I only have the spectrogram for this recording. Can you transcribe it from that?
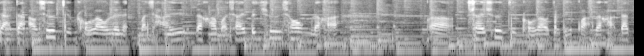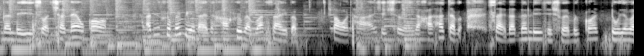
อยากจะเอาชื่อจริงของเราเลยแหละมาใช้นะคะมาใช้เป็นชื่อช่องนะคะใช้ชื่อจริงของเราจะดีกว่านะคะดัตนาลีส่วนชาแนลก็ อันนี้คือไม่มีอะไรนะคะ คือแบบว่าใส่แบบ ต่อท้ายเฉยๆนะคะ ถ้าจะแบบใส่ดัตนาลีเฉยๆมันก็ดูยังไง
